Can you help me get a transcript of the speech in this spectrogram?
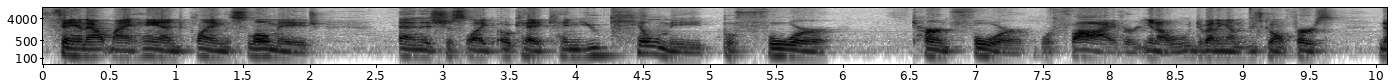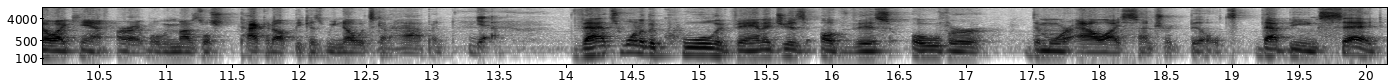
fan out my hand playing the slow mage, and it's just like, okay, can you kill me before turn four or five, or you know, depending on who's going first? No, I can't. All right, well, we might as well pack it up because we know what's going to happen. Yeah. That's one of the cool advantages of this over the more ally-centric builds. That being said,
